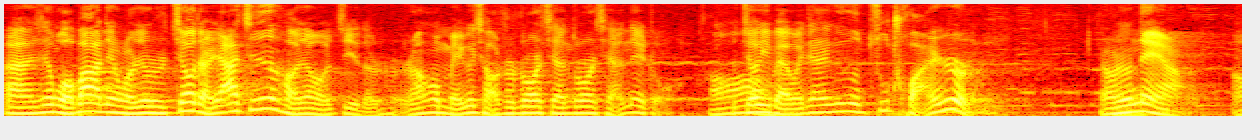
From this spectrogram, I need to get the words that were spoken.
哎，像我爸那会儿就是交点押金，好像我记得是，然后每个小时多少钱多少钱那种，哦。交一百块钱就跟租船似的，然后就那样啊。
